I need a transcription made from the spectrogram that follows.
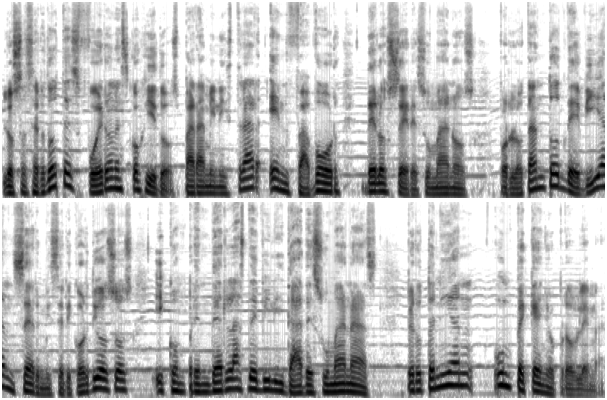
Los sacerdotes fueron escogidos para ministrar en favor de los seres humanos, por lo tanto debían ser misericordiosos y comprender las debilidades humanas, pero tenían un pequeño problema.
